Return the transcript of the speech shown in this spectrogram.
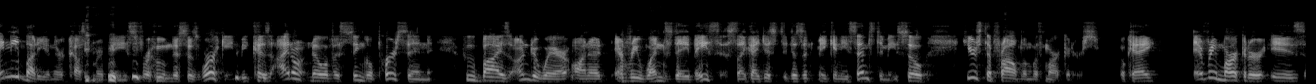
anybody in their customer base for whom this is working? Because I don't know of a single person who buys underwear on a every Wednesday basis. Like I just it doesn't make any sense to me. So here's the problem with marketers. Okay, every marketer is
